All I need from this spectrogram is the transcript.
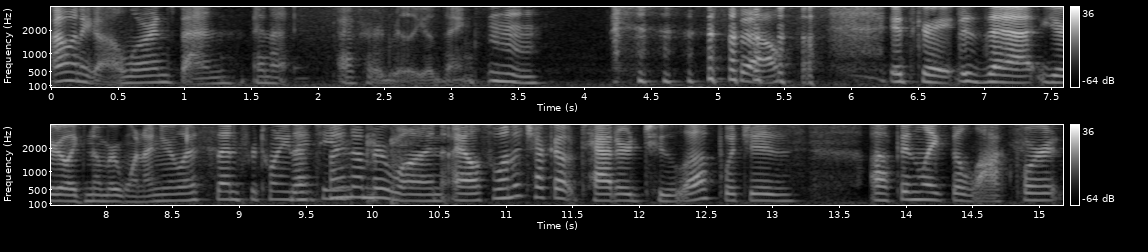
I want to go. Lauren's been, and I, I've heard really good things. Mm-hmm. So it's great. Is that your like number one on your list then for 2019? That's my number one. I also want to check out Tattered Tulip, which is up in like the Lockport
